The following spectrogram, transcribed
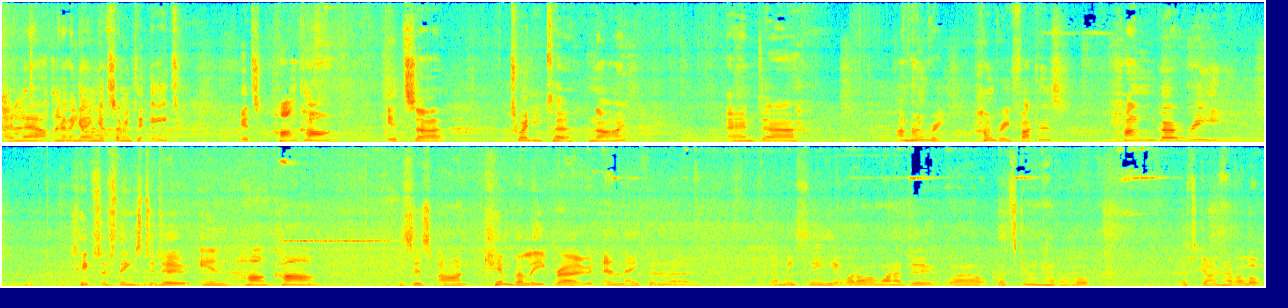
and now I'm gonna go and get something to eat. It's Hong Kong. It's uh, 20 to 9, and uh, I'm hungry. Hungry fuckers. Hungary. Heaps of things to do in Hong Kong. This is on Kimberley Road and Nathan Road. Let me see here. What do I want to do? Well, let's go and have a look. Let's go and have a look.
